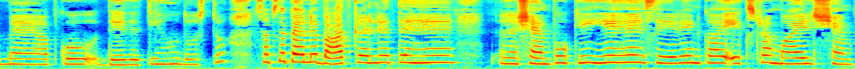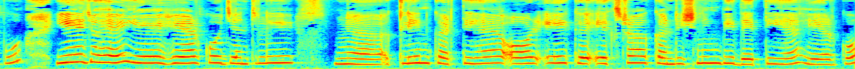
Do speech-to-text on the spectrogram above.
मैं आपको दे देती हूँ दोस्तों। सबसे पहले बात कर लेते हैं शैम्पू की। ये है सेरेन का एक्स्ट्रा माइल्ड शैम्पू ये जो है, ये हेयर को जेंटली क्लीन करती है और एक एक्स्ट्रा कंडीशनिंग भी देती है हेयर को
